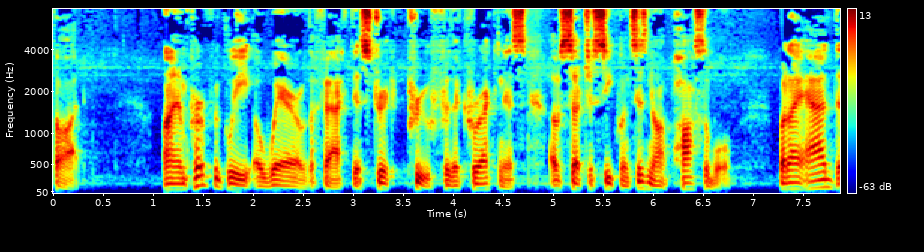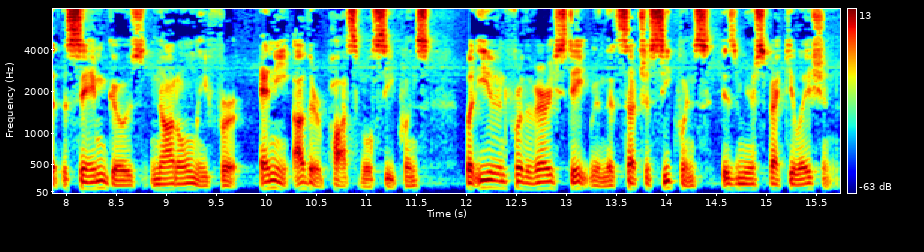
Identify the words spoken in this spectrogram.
thought. I am perfectly aware of the fact that strict proof for the correctness of such a sequence is not possible, but I add that the same goes not only for any other possible sequence, but even for the very statement that such a sequence is mere speculation.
